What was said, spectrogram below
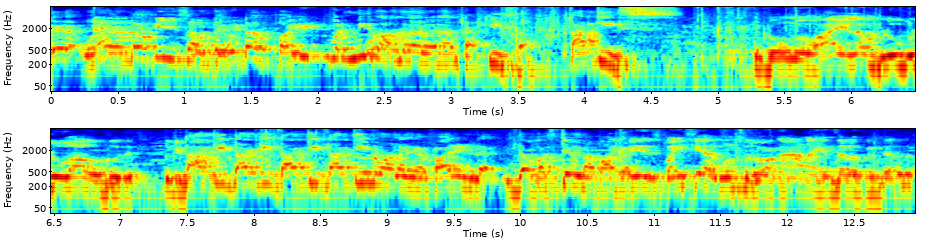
ஏன் டீ சாப்பிட்ட? ஒருத்தகிட்ட ஃபைட் பண்ணி வாங்கினவன். டக்கீஸா டாக்கீஸ் இப்போ உங்க வாயெல்லாம் ப்ளூ ப்ளூவா போகுது. டாக்கி டாக்கி டாக்கி டாக்கின்னு வாழுங்க ஃபாரின்ல இதான் ஃபர்ஸ்ட் டைம் நான் பார்க்கறேன். ஸ்பைசியா இருக்கும்னு சொல்லுவாங்க ஆனா எந்த அளவுக்குன்னு தெரியல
